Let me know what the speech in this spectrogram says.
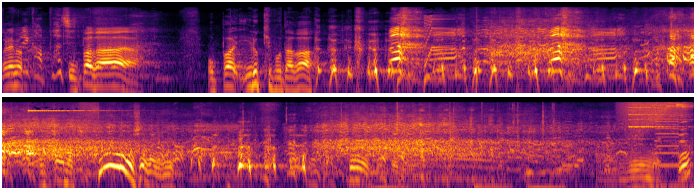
왜냐면 오빠가 오빠 이렇게 보다가 오빠 막 숨을 못 쉬어가지고. 숨을 물 먹고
